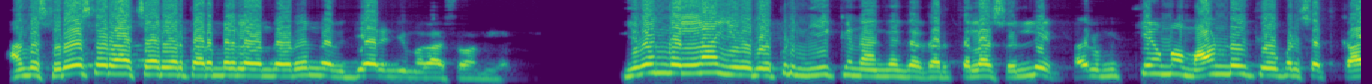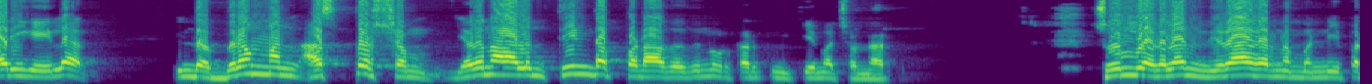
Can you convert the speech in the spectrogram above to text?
அந்த சுரேஸ்வராச்சாரியார் பரம்பரையில வந்தவர் இந்த வித்யாரண்ய மகா சுவாமிகள் இவங்கெல்லாம் இவர் எப்படி நீக்குனாங்கங்கிற கருத்தெல்லாம் சொல்லி அதுல முக்கியமா மாண்டவிக்க உபனிஷத் காரிகையில இந்த பிரம்மன் அஸ்பர்ஷம் எதனாலும் தீண்டப்படாததுன்னு ஒரு கருத்து முக்கியமா சொன்னார். சொல்லி அதெல்லாம் நிராகரணம் பண்ணி இப்போ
